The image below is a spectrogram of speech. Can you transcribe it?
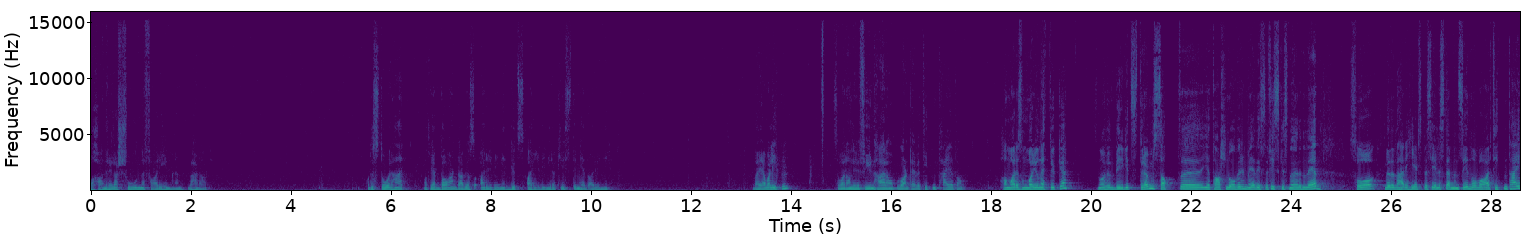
å ha en relasjon med far i himmelen hver dag. Og det står her at vi er barn, da er vi også arvinger, Guds arvinger og Kristi medarvinger. Da jeg var liten, så var han lille fyren her, han var på barne-TV. Titten Tei het han. Han var en sånn marionettdukke. Så når hun Birgit Strøm satt uh, i etasjen over med disse fiskesnørene ned, så med denne helt spesielle stemmen sin og var Titten Tei,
